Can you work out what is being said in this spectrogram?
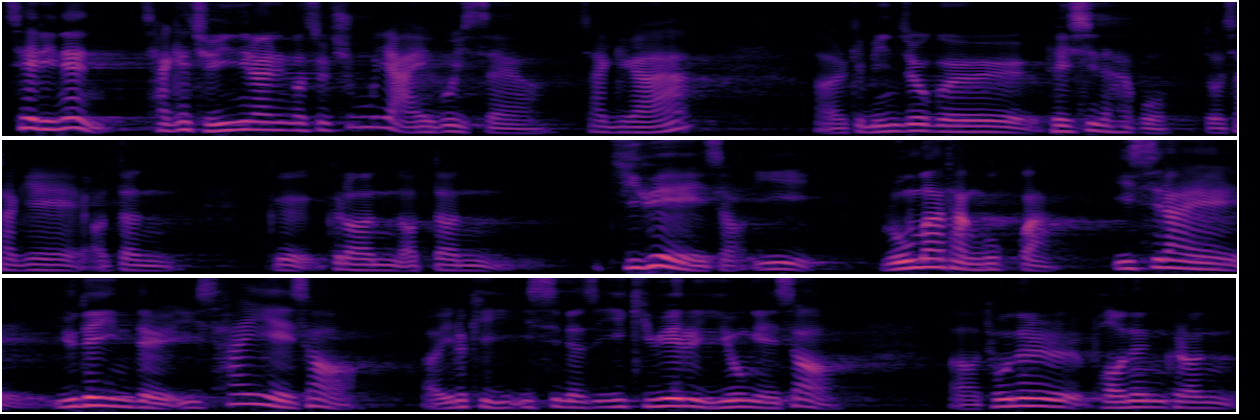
세리는 자기가 죄인이라는 것을 충분히 알고 있어요. 자기가 어, 이렇게 민족을 배신하고 또 자기의 어떤 그 그런 어떤 기회에서 이 로마 당국과 이스라엘 유대인들 이 사이에서 어, 이렇게 있으면서 이 기회를 이용해서 돈을 버는 그런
